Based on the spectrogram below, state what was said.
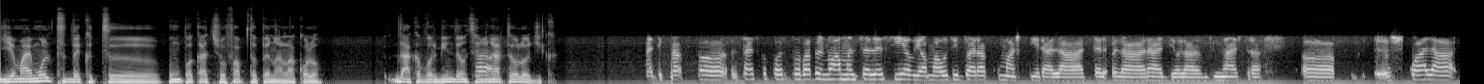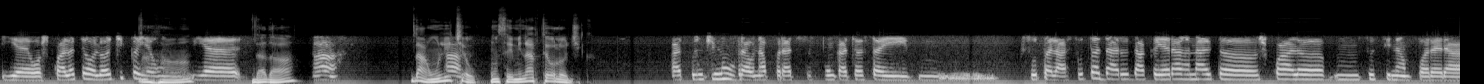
E mai mult decât uh, un păcat și o faptă penală acolo. Dacă vorbim de un seminar teologic. Adică, uh, stați că po- probabil nu am înțeles eu, eu am auzit doar acum știrea la, te- la radio, la dumneavoastră. Uh, școala e o școală teologică? E un... Aha. E, Da, da. ah, Da, un liceu, un seminar teologic. atunci nu vreau neapărat să spun că aceasta e mm, 100%, dar dacă era în altă școală, mm, susținem părerea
